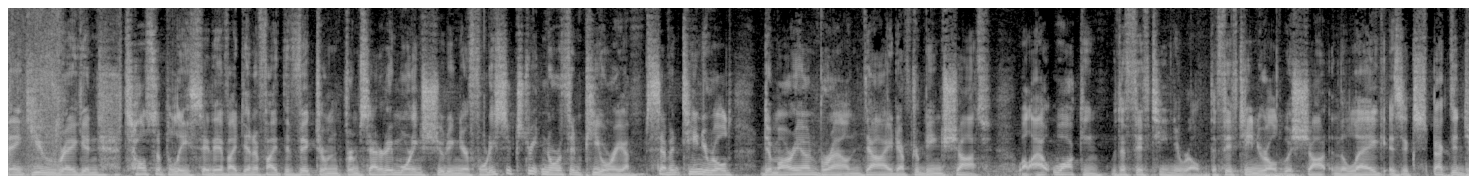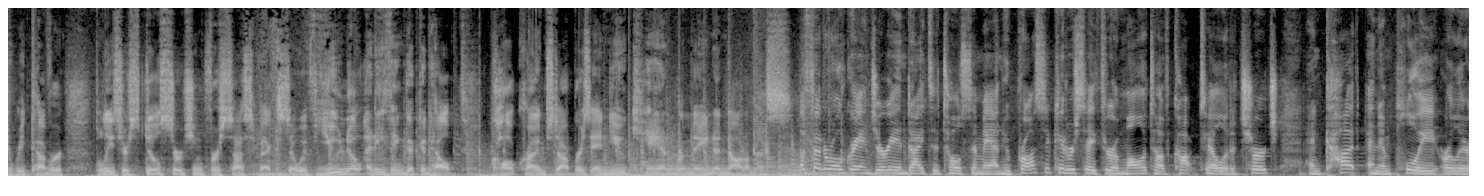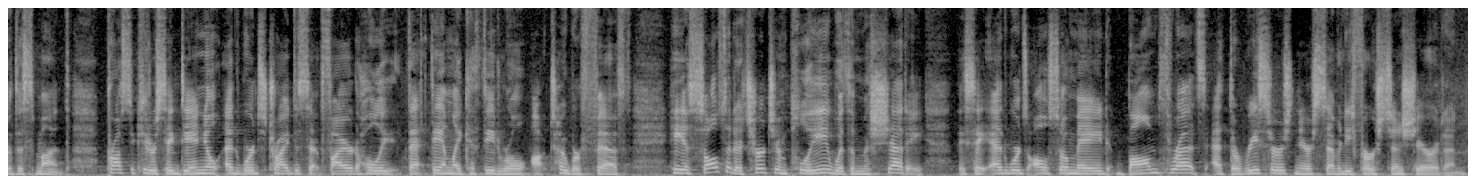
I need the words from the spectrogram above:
Thank you, Reagan. Tulsa police say they have identified the victim from Saturday morning shooting near 46th Street North in Peoria. 17-year-old Demarion Brown died after being shot while out walking with a 15-year-old. The 15-year-old was shot in the leg, is expected to recover. Police are still searching for suspects. So if you know anything that could help, call Crime Stoppers and you can remain anonymous. A federal grand jury indicts a Tulsa man who prosecutors say threw a Molotov cocktail at a church and cut an employee earlier this month. Prosecutors say Daniel Edwards tried to set fire to Holy Family Cathedral October 5th. He assaulted a church employee with a machete. They say Edwards also made bomb threats at the Reasor's near 71st and Sheridan.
